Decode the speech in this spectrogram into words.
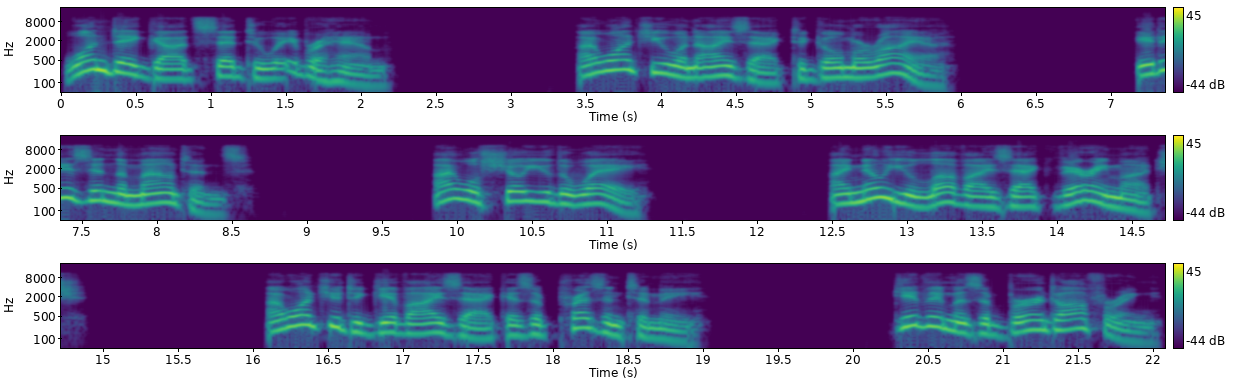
One day God said to Abraham, I want you and Isaac to go Moriah. It is in the mountains. I will show you the way. I know you love Isaac very much. I want you to give Isaac as a present to me. Give him as a burnt offering.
